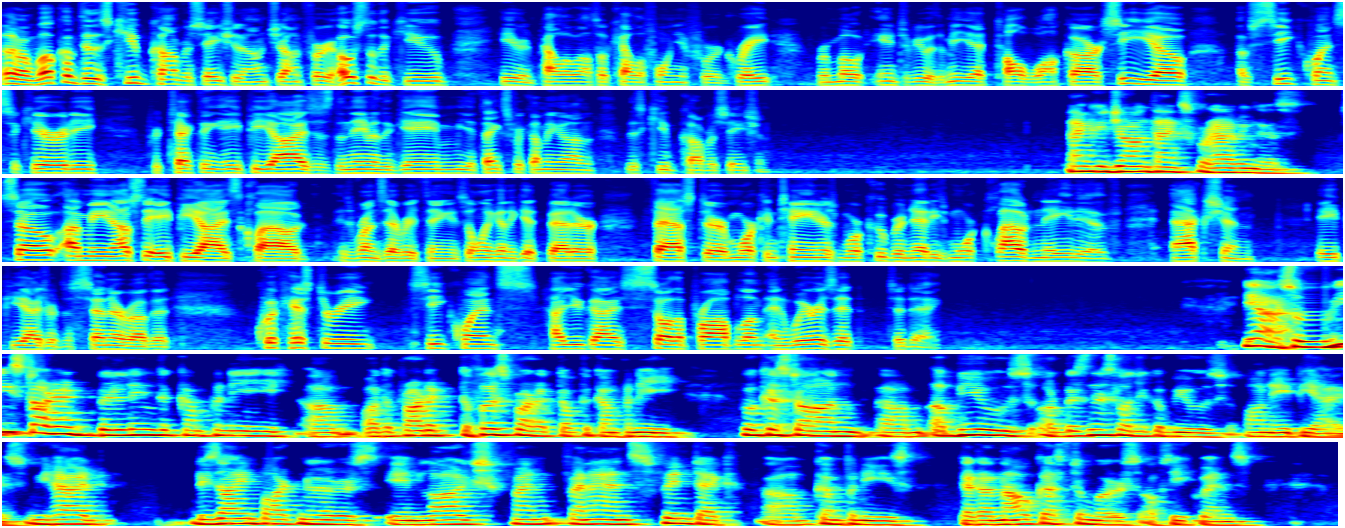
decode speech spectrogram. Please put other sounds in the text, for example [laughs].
Hello and welcome to this CUBE conversation. I'm John Furrier, host of theCUBE here in Palo Alto, California for a great remote interview with Ameya Talwalkar, CEO of Cequence Security. Protecting APIs is the name of the game. Ameya, thanks for coming on this CUBE conversation. Thank you, John. Thanks for having us. So, I mean, obviously APIs, cloud, it runs everything. It's only going to get better, faster, more containers, more Kubernetes, more cloud native action. APIs are at the center of it. Quick history, Cequence, how you guys saw the problem, and where is it today? Yeah, so we started building the company, um, or the product, the first product of the company focused on um, abuse or business logic abuse on APIs. We had design partners in large fin finance, fintech um, companies that are now customers of Cequence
